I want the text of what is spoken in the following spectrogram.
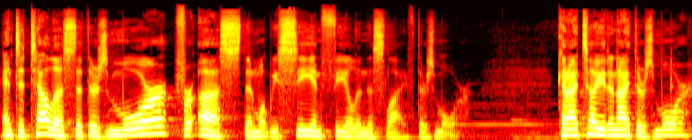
and to tell us that there's more for us than what we see and feel in this life. There's more. Can I tell you tonight, there's more?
